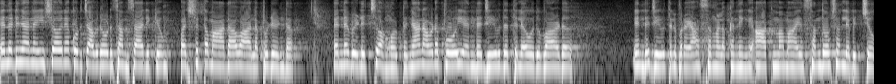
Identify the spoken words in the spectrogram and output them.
എന്നിട്ട് ഞാൻ ഈശോനെ കുറിച്ച് അവരോട് സംസാരിക്കും. പരിശുദ്ധ മാതാവ് ആലപ്പുഴയുണ്ട്. എന്നെ വിളിച്ചു അങ്ങോട്ട്. ഞാൻ അവിടെ പോയി എന്റെ ജീവിതത്തിലെ ഒരുപാട് എന്റെ ജീവിതത്തിൽ പ്രയാസങ്ങളൊക്കെ നീങ്ങി ആത്മമായ സന്തോഷം ലഭിച്ചു.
